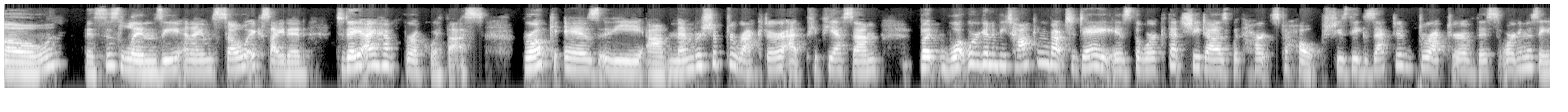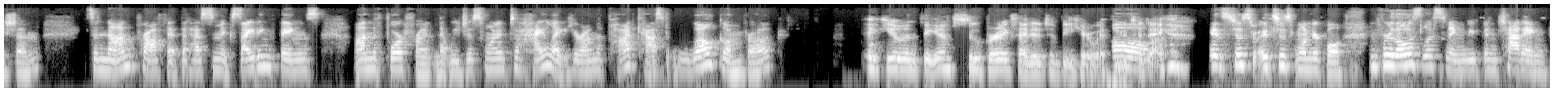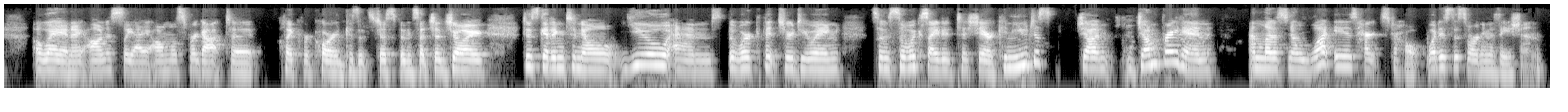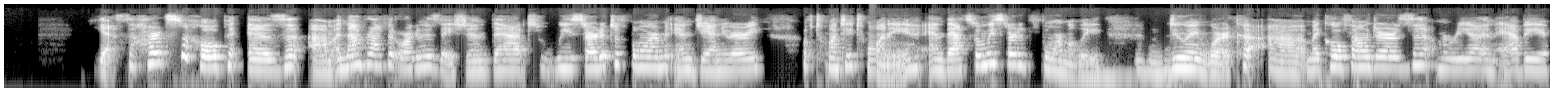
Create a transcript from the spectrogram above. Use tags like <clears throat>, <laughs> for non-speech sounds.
Hello, this is Lindsey, and I am so excited. Today I have Brooke with us. Brooke is the uh, membership director at PPSM, but what we're going to be talking about today is the work that she does with Hearts 2 Hope. She's the executive director of this organization. It's a nonprofit that has some exciting things on the forefront that we just wanted to highlight here on the podcast. Welcome, Brooke. Thank you, Lindsey. I'm super excited to be here with you oh, today. <laughs> It's just it's just wonderful. And for those listening, we've been chatting away and I honestly I almost forgot to click record because it's just been such a joy just getting to know you and the work that you're doing. So I'm so excited to share. Can you just jump jump right in and let us know what is Hearts 2 Hope? What is this organization? Yes, Hearts 2 Hope is um, a nonprofit organization that we started to form in January of 2020. And that's when we started formally mm-hmm. doing work. Uh, my co founders, Maria and Abby,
